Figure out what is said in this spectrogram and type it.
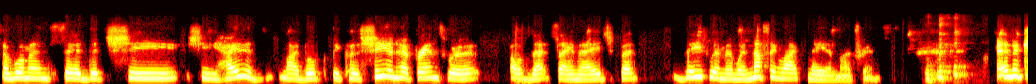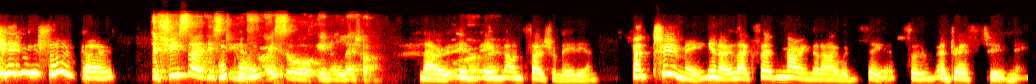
A woman said that she she hated my book because she and her friends were of that same age, but these women were nothing like me and my friends. and again, you sort of go, did she say this okay. to your face or in a letter? No, in, in on social media. But to me, you know, like so knowing that I would see it sort of addressed to me.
